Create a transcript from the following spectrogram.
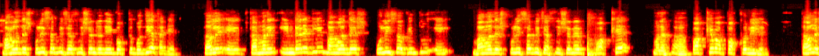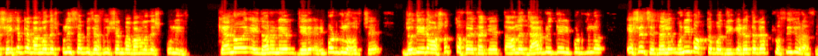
বাংলাদেশ পুলিশ সার্ভিস অ্যাসোসিয়েশন যদি এই বক্তব্য দিয়ে থাকে তাহলে তার মানে ইনডাইরেক্টলি বাংলাদেশ পুলিশও কিন্তু এই বাংলাদেশ পুলিশ সার্ভিস অ্যাসোসিয়েশনের পক্ষে মানে পক্ষে বা পক্ষ নিলেন। তাহলে সেই ক্ষেত্রে বাংলাদেশ পুলিশ সার্ভিস অ্যাসোসিয়েশন বা বাংলাদেশ পুলিশ কেন এই ধরনের যে রিপোর্টগুলো হচ্ছে, যদি এটা অসত্য হয়ে থাকে, তাহলে যার বিরুদ্ধে রিপোর্টগুলো এসেছে, তাহলে উনি বক্তব্য দিক, এটা তো একটা প্রসিডিউর আছে।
